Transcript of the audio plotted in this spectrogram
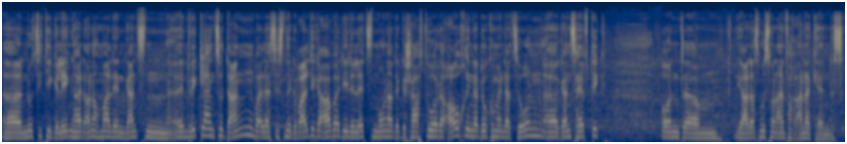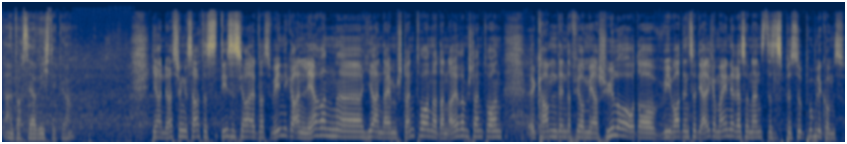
Äh, nutze ich die Gelegenheit auch nochmal den ganzen Entwicklern zu danken, weil das ist eine gewaltige Arbeit, die die letzten Monate geschafft wurde, auch in der Dokumentation äh, ganz heftig. Und ähm, ja, das muss man einfach anerkennen, das ist einfach sehr wichtig. Ja. Ja, und du hast schon gesagt, dass dieses Jahr etwas weniger an Lehrern äh, hier an deinem Stand waren oder an eurem Stand waren. Äh, kamen denn dafür mehr Schüler oder wie war denn so die allgemeine Resonanz des Publikums?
